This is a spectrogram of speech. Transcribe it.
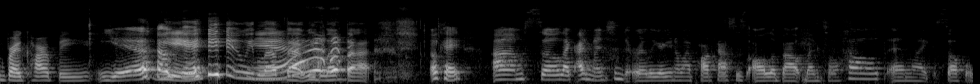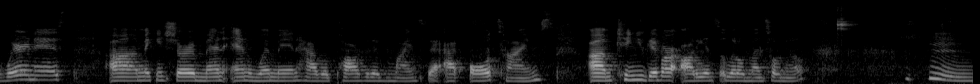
Red carpet. Yeah. Okay. we love that. We love that. Okay. Um, so like I mentioned earlier, you know, my podcast is all about mental health and like self awareness, um, making sure men and women have a positive mindset at all times. Um, can you give our audience a little mental note? Hmm.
